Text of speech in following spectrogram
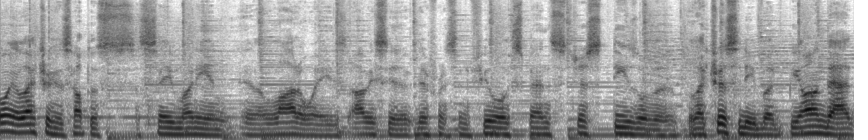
Going electric has helped us save money in, in a lot of ways. Obviously the difference in fuel expense, just diesel to electricity, but beyond that,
